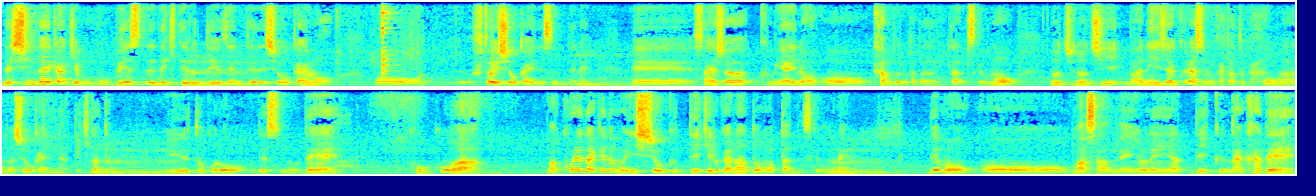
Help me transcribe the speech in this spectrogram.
で信頼関係ももうベースでできてるっていう前提で紹介も太い紹介ですんでね、うん、えー、最初は組合の幹部の方だったんですけども後々マネージャークラスの方とかあの紹介になってきたというところですのでここは、まあ、これだけでも一生食っていけるかなと思ったんですけどもね。でも、まあ、3年4年やっていく中で、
